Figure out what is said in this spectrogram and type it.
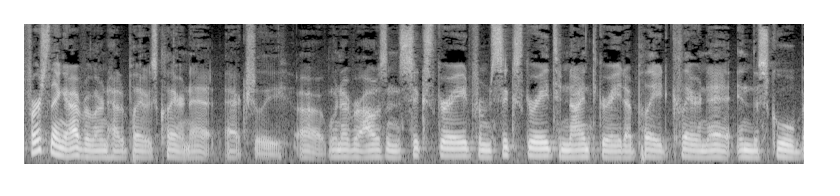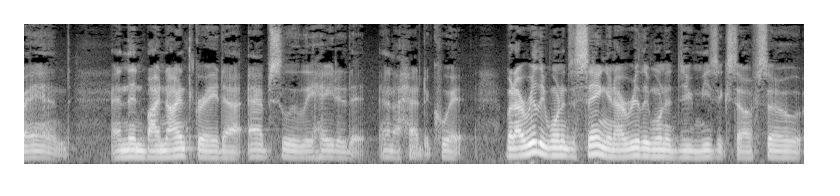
First thing I ever learned how to play was clarinet, actually. Uh, whenever I was in sixth grade, from sixth grade to ninth grade, I played clarinet in the school band. And then by ninth grade, I absolutely hated it, and I had to quit. But I really wanted to sing, and I really wanted to do music stuff, so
